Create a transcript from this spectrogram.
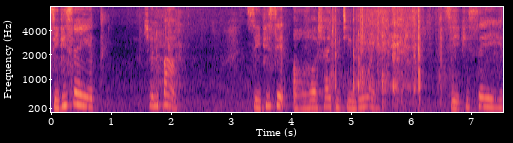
สีพิเศษ ใช่หรือเปล่า สีพิเศษ อ๋อ ใช่จริง ๆ ด้วย สีพิเศษ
